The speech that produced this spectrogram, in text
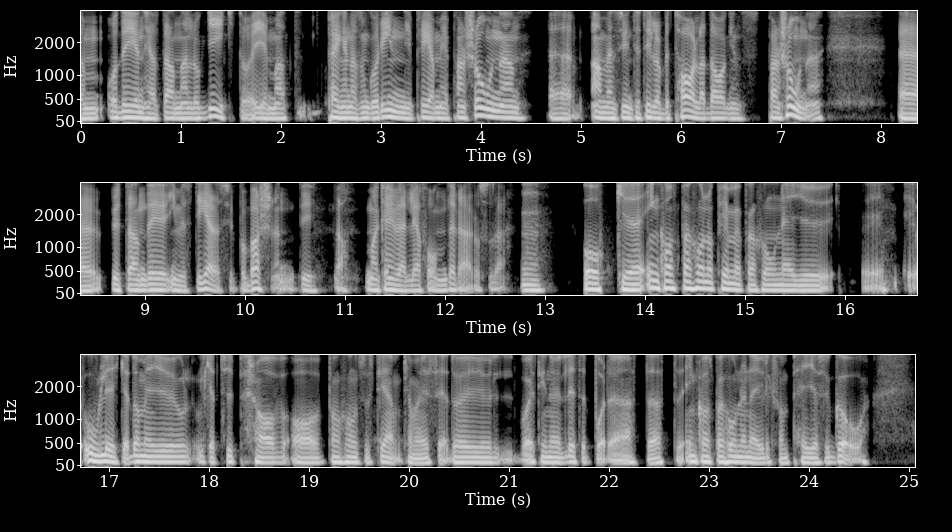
Um, och Det är en helt annan logik då, i och med att pengarna som går in i premiepensionen eh, används ju inte till att betala dagens pensioner, eh, utan det investeras ju på börsen. Det, ja, man kan ju välja fonder där och sådär. Mm. Och eh, Inkomstpension och premiepension är ju eh, olika. De är ju olika typer av, av pensionssystem kan man ju se. Du har ju varit inne lite på det, att, att inkomstpensionen är ju liksom pay as you go.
